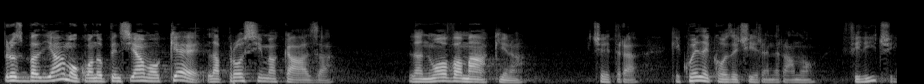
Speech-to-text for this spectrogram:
Però sbagliamo quando pensiamo che la prossima casa, la nuova macchina, eccetera, che quelle cose ci renderanno felici.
